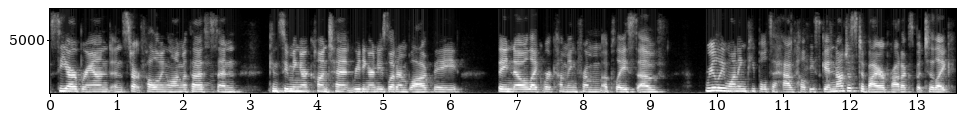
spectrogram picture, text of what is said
see our brand and start following along with us and consuming our content, reading our newsletter and blog, they they know like we're coming from a place of really wanting people to have healthy skin, not just to buy our products, but to like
